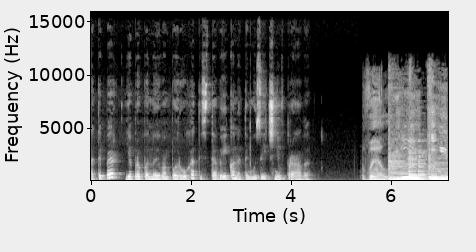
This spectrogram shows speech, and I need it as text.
А тепер я пропоную вам порухатись та виконати музичні вправи. Великі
